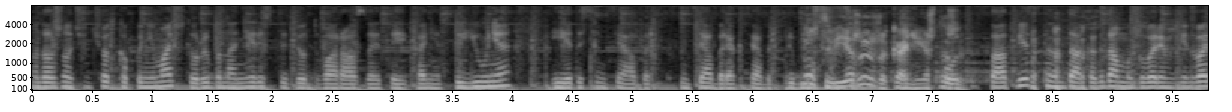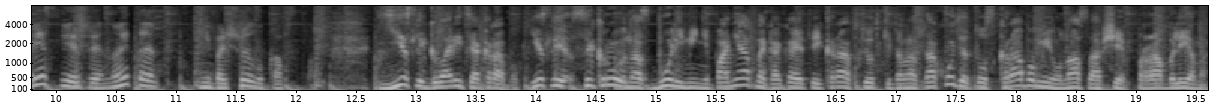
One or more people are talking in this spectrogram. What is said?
мы должны очень четко понимать, что рыба на нерест идет два раза. Это и конец июня, и это сентябрь. Сентябрь, октябрь. Ну, свежая же, конечно Вот, же. соответственно, да, когда мы говорим в январе свежее, но это небольшое лукавство. Если говорить о крабах, если с икрой у нас более-менее понятно, какая-то икра все-таки до нас доходит, то с крабами у нас вообще проблема,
